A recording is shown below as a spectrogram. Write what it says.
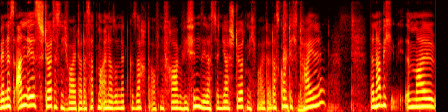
Wenn es an ist, stört es nicht weiter. Das hat mal einer so nett gesagt auf eine Frage, wie finden Sie das denn? Ja, stört nicht weiter. Das konnte ich teilen. Dann habe ich äh, mal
